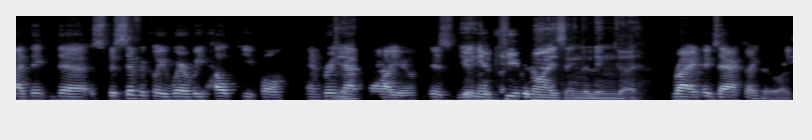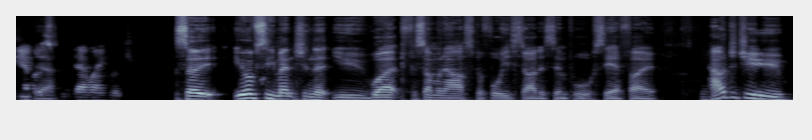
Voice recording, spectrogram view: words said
i think the specifically where we help people and bring yeah. that value is you're, you're humanizing the lingo. Right, exactly. Able yeah. to speak that language. So you obviously mentioned that you worked for someone else before you started Simple CFO. Mm-hmm. How did you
